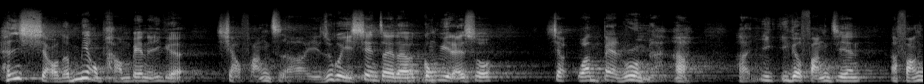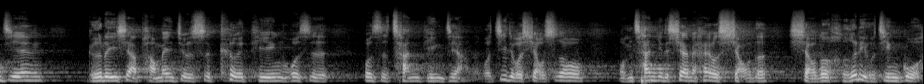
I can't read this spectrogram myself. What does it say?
很小的庙旁边的一个小房子而已。如果以现在的公寓来说，叫 one bedroom 了哈。啊，一一个房间，啊，房间隔了一下，旁边就是客厅，或是或是餐厅这样的。我记得我小时候，我们餐厅的下面还有小的小的河流经过，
